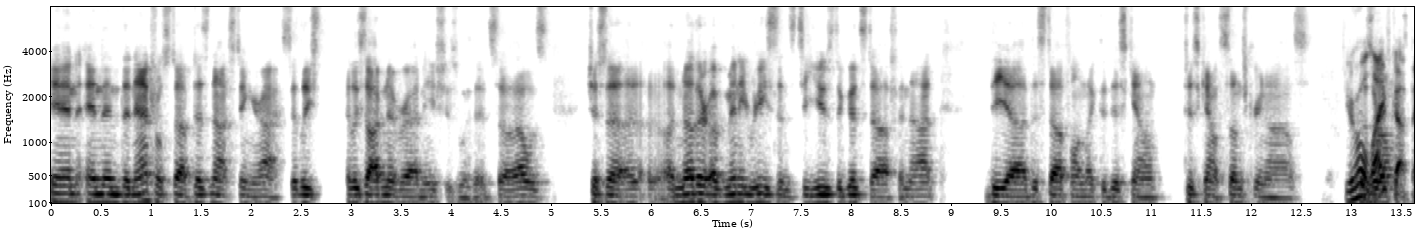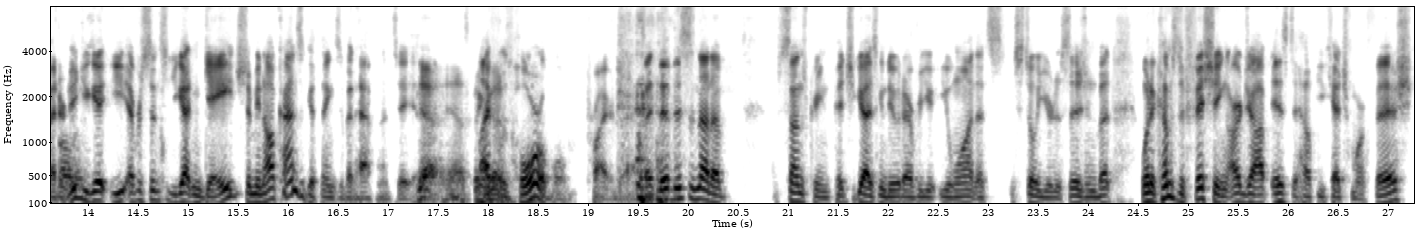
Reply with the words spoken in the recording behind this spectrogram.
And and then the natural stuff does not sting your eyes. At least at least I've never had any issues with it. So that was just a, another of many reasons to use the good stuff and not the uh, the stuff on like the discount discount sunscreen aisles. Your whole Those life got better, dude. You get you ever since you got engaged. I mean, all kinds of good things have been happening to you. Yeah, yeah. Life good. was horrible prior to that. But this is not a sunscreen pitch. You guys can do whatever you, you want. That's still your decision. But when it comes to fishing, our job is to help you catch more fish.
